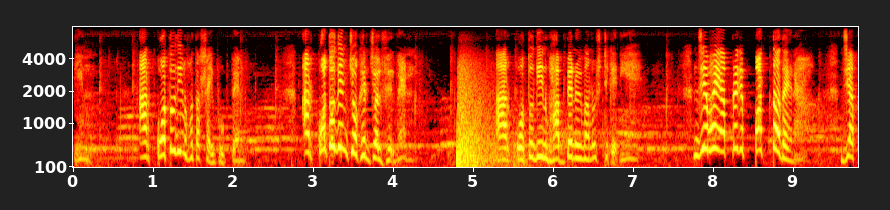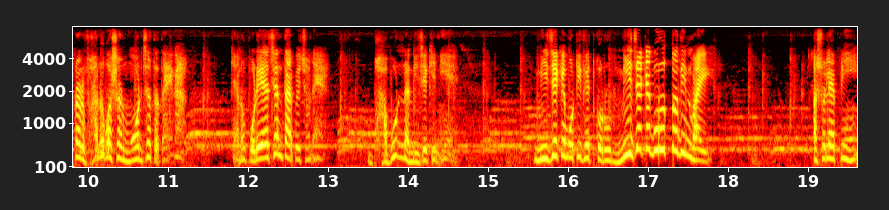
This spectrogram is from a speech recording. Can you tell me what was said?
দিন আর কতদিন হতাশায় ভুগবেন? আর কতদিন চোখের জল ফেলবেন? আর কতদিন ভাববেন ওই মানুষটিকে নিয়ে? যে ভাই আপনাকে পাত্তা দেয় না, যে আপনার ভালোবাসার মর্যাদা দেয় না। কেন পড়ে আছেন তার পেছনে? ভাবুন না নিজেকে নিয়ে। নিজেকে মোটিভেট করুন, নিজেকে গুরুত্ব দিন ভাই। আসলে আপনি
